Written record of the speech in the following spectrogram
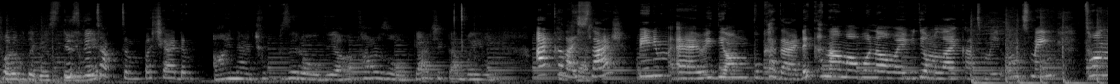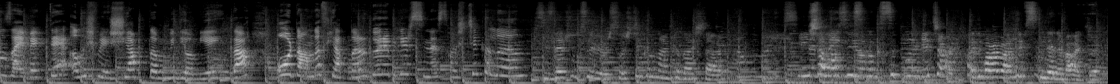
Çorabı da gösterelim. Düzgün taktım. Başardım. Aynen çok güzel oldu ya. Tarz oldu. Gerçekten bayıldım. Arkadaşlar benim e, videom bu kadardı. Kanalıma abone olmayı, videoma like atmayı unutmayın. Tuana Zeybek'te alışveriş yaptığım videom yayında. Oradan da fiyatları görebilirsiniz. Hoşçakalın. Sizleri çok seviyoruz. Hoşçakalın arkadaşlar. İnşallah senin sıklığı geçer. Hadi bay bay. Hepsini dene bence.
